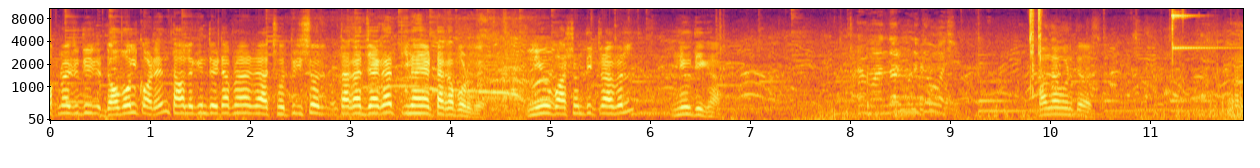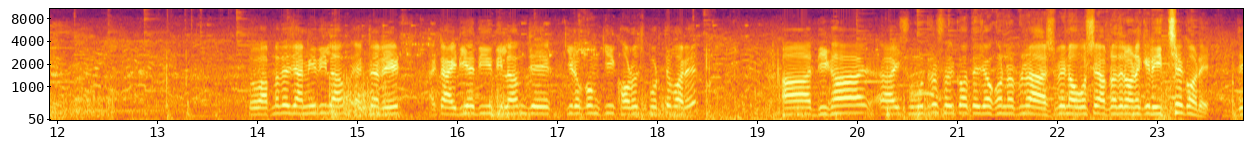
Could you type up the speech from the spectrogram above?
আপনারা যদি ডবল করেন তাহলে কিন্তু এটা আপনার ছত্রিশশো টাকার জায়গায় তিন হাজার টাকা পড়বে। New Basanti travel new Digha মন্দারমণিতেও আছে। তো আপনাদের জানিয়ে দিলাম, একটা রেট একটা আইডিয়া দিয়ে দিলাম যে কীরকম কি খরচ পড়তে পারে। দীঘার এই সমুদ্র সৈকতে যখন আপনারা আসবেন, অবশ্যই আপনাদের অনেকের ইচ্ছে করে যে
